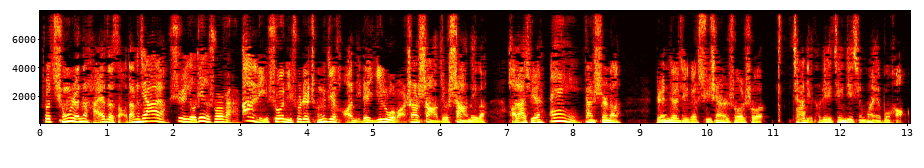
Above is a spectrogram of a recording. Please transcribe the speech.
说穷人的孩子早当家呀，是有这个说法。按理说，你说这成绩好，你这一路往上上就上那个好大学。哎，但是呢，人家这个徐先生说说家里头这个经济情况也不好，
